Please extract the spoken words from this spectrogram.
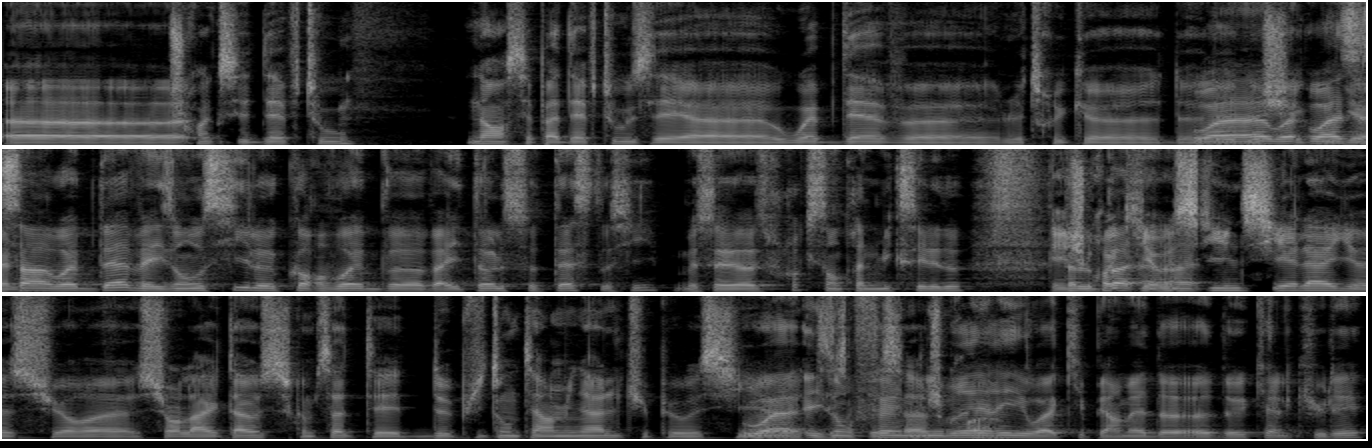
Je crois que c'est Dev2. Non, c'est pas Dev2, c'est WebDev, le truc de, ouais, ouais, ouais c'est ça, WebDev, et ils ont aussi le Core Web Vitals test aussi, mais je crois qu'ils sont en train de mixer les deux. Et je crois qu'il y a aussi une CLI sur sur Lighthouse, comme ça, es, depuis ton terminal, tu peux aussi. Ouais, ils ont fait une librairie ouais, qui permet de, de calculer.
